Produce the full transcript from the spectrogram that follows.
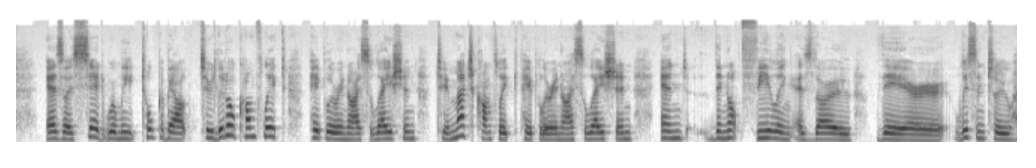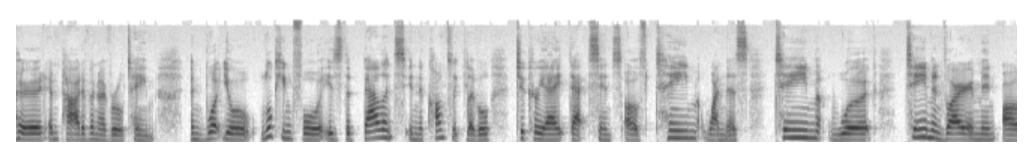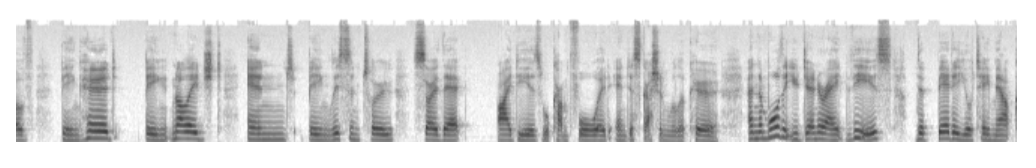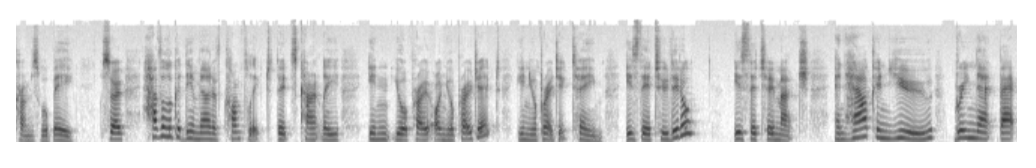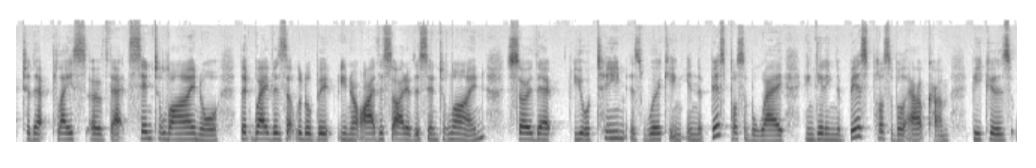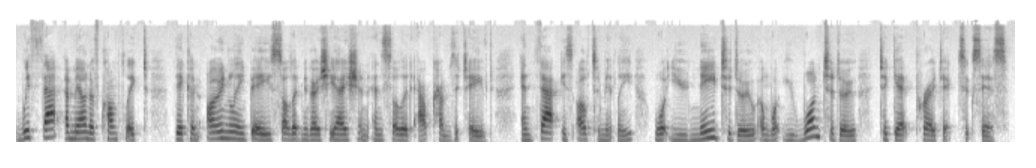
as I said, when we talk about too little conflict, people are in isolation. Too much conflict, people are in isolation. And they're not feeling as though they're listened to, heard, and part of an overall team. And what you're looking for is the balance in the conflict level to create that sense of team oneness, team work, team environment of being heard, being acknowledged, and being listened to so that ideas will come forward and discussion will occur. And the more that you generate this, the better your team outcomes will be. So have a look at the amount of conflict that's currently in your pro on your project, in your project team. Is there too little? Is there too much? And how can you bring that back to that place of that center line or that wavers a little bit, you know, either side of the center line so that your team is working in the best possible way and getting the best possible outcome because with that amount of conflict there can only be solid negotiation and solid outcomes achieved. And that is ultimately what you need to do and what you want to do to get project success.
